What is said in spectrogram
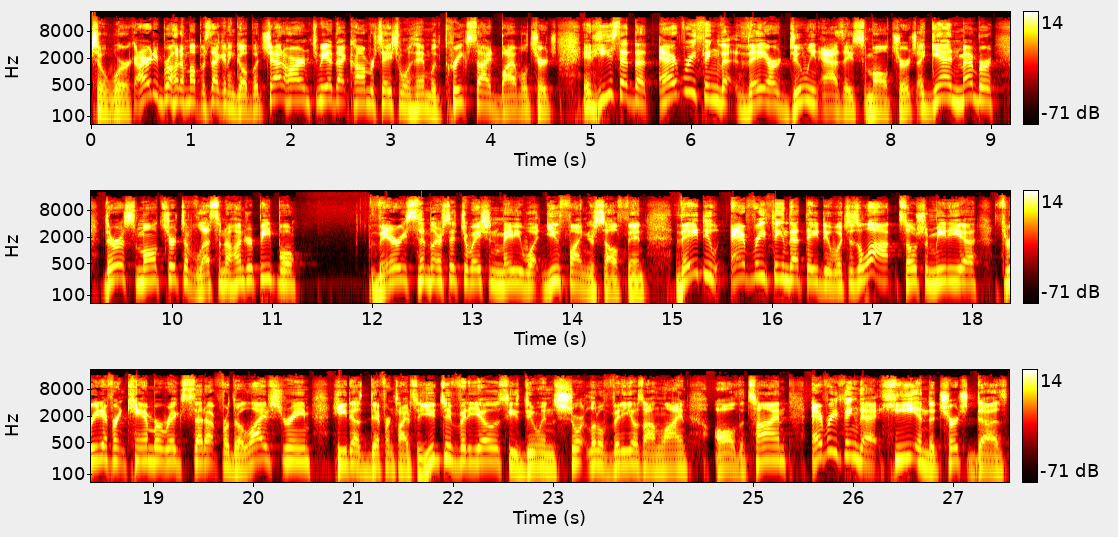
to work. I already brought him up a second ago, but Chad Harms, we had that conversation with him with Creekside Bible Church, and he said that everything that they are doing as a small church, again, remember, they're a small church of less than 100 people very similar situation, maybe what you find yourself in. They do everything that they do, which is a lot. Social media, three different camera rigs set up for their live stream. He does different types of YouTube videos. He's doing short little videos online all the time. Everything that he and the church does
